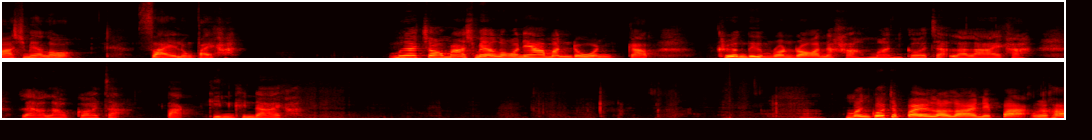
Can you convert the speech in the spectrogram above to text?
มาร์ชเมลโล่ใส่ลงไปค่ะ เมื่อเจ้ามาร์ชเมลโล่เนี่ยมันโดนกับ เครื่องดื่มร้อนๆนะคะ มันก็จะละลายค่ะ แล้วเราก็จะตักกินขึ้นได้ค่ะ มันก็จะไปละลายในปากนะคะ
